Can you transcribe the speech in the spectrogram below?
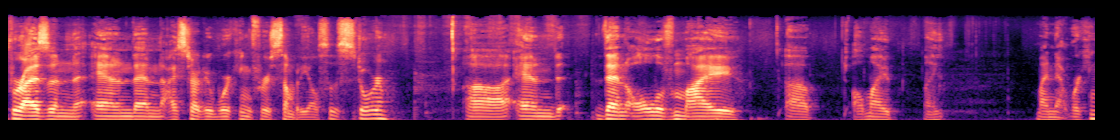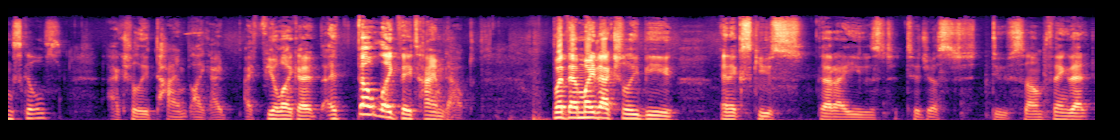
Verizon, and then I started working for somebody else's store, uh, and then all of my uh, all my my my networking skills actually timed like I, I feel like I, I felt like they timed out. But that might actually be an excuse that i used to just do something that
